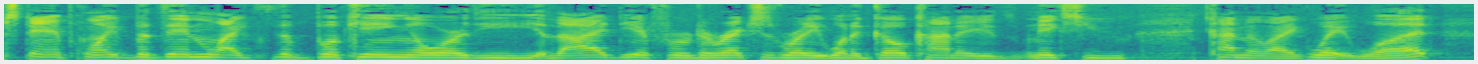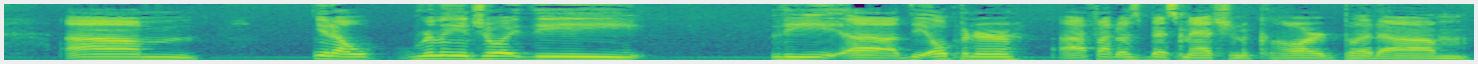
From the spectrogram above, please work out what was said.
standpoint, but then like the booking or the the idea for directions where they want to go kind of makes you kind of like, wait, what? Um, you know, really enjoyed the the uh, the opener. I thought it was the best match in the card, but um,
